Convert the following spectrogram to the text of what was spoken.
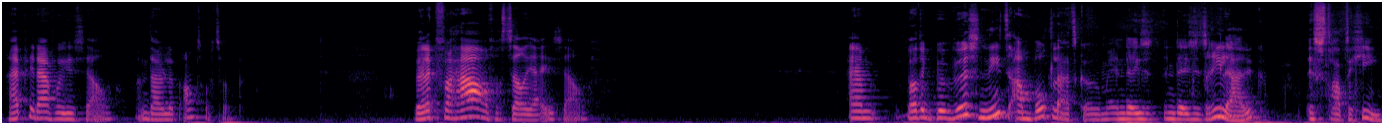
Heb je daar voor jezelf een duidelijk antwoord op? Welk verhaal vertel jij jezelf? En wat ik bewust niet aan bod laat komen in deze, in deze drieluik, is strategie.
